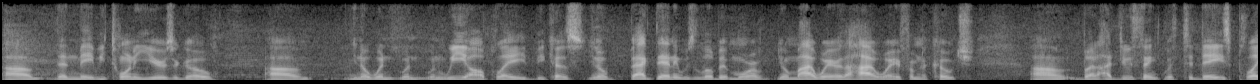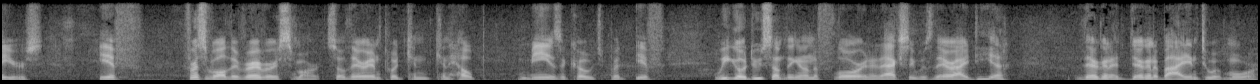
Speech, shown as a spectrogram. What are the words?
um, than maybe 20 years ago. Um, you know, when, when, when we all played, because, you know, back then it was a little bit more of, you know, my way or the highway from the coach. Uh, but I do think with today's players, if, first of all, they're very, very smart, so their input can, can help me as a coach. But if we go do something on the floor and it actually was their idea, they're gonna they're gonna buy into it more.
